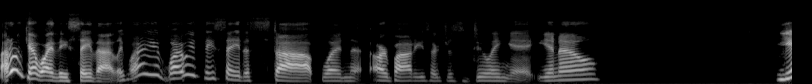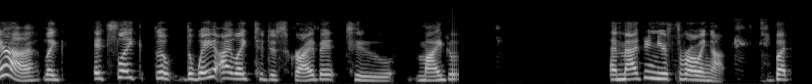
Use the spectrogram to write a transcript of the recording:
don't get why they say that. Like, why? Why would they say to stop when our bodies are just doing it? You know? Yeah, like it's like the the way I like to describe it to my. Imagine you're throwing up, but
